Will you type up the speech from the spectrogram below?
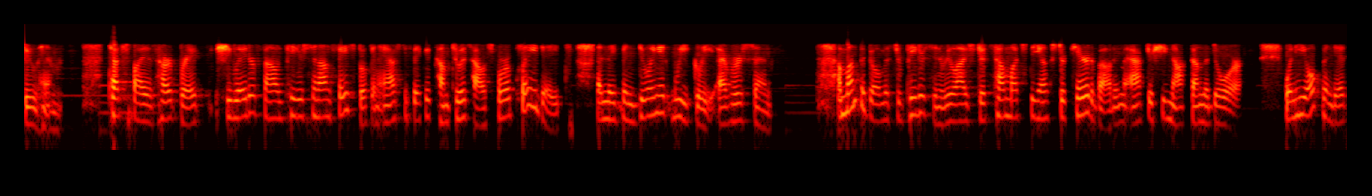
to him. Touched by his heartbreak, she later found Peterson on Facebook and asked if they could come to his house for a play date, and they've been doing it weekly ever since. A month ago, Mr. Peterson realized just how much the youngster cared about him after she knocked on the door. When he opened it,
